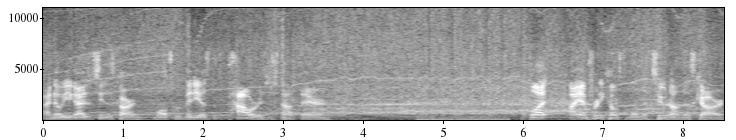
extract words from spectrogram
I know you guys have seen this car in multiple videos, but the power is just not there. But I am pretty comfortable in the tune on this car.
